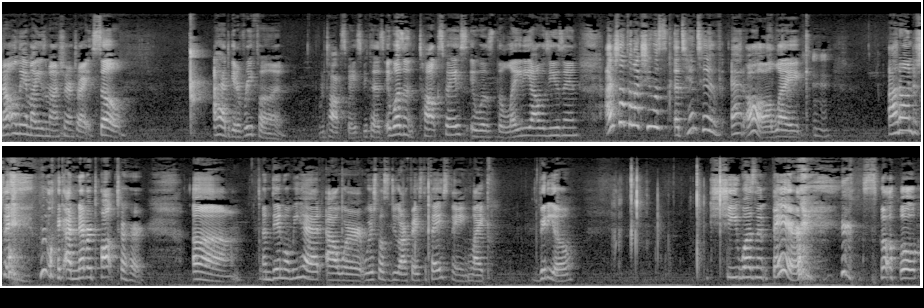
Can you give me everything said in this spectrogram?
not only am I using my insurance right, so I had to get a refund from Talkspace because it wasn't Talkspace, it was the lady I was using. I just don't feel like she was attentive at all. Like, I don't understand. like, I never talked to her. Um, and then when we had our, we were supposed to do our face to face thing, like video, she wasn't there. so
